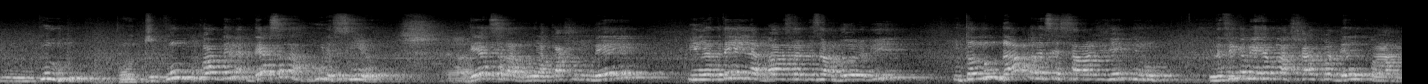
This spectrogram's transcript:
O Punto. Ponto. O Punto, o quadro dele é dessa largura assim, ó. É. Dessa largura, a caixa no meio, e ainda tem ainda a base estabilizadora ali. Então não dá para acessar lá de jeito nenhum. Ainda fica meio rebaixado para dentro do quadro.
